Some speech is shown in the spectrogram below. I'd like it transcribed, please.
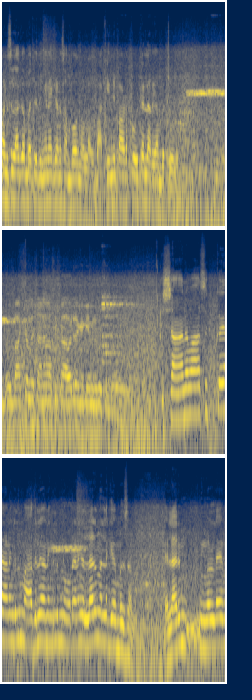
മനസ്സിലാക്കാൻ പറ്റിയത് ഇങ്ങനെയൊക്കെയാണ് സംഭവം എന്നുള്ളത്. ബാക്കി ഇനിയിപ്പോൾ അവിടെ പോയിട്ടല്ലേ അറിയാൻ പറ്റുള്ളൂ. ബാക്കിയുള്ള ഷാനവാസിക്ക അവരുടെയൊക്കെ ഗെയിമിനെ കുറിച്ച് ഷാനവാസിക്കയാണെങ്കിലും അതിലാണെങ്കിലും നൂറാണെങ്കിലും എല്ലാവരും നല്ല ഗെയിമേഴ്സാണ് എല്ലാവരും നിങ്ങളുടെയും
